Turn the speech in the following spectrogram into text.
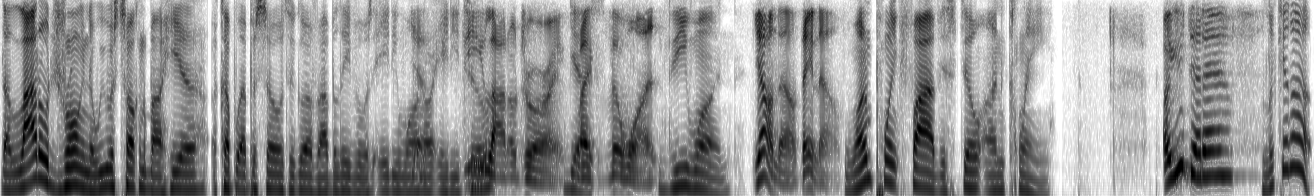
the lotto drawing that we was talking about here a couple episodes ago, if I believe it was eighty one Yes, or eighty two. The lotto drawing, Yes. like the one. the one Y'all know, they know. one point five is still unclaimed. Are you dead ass? Look it up.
